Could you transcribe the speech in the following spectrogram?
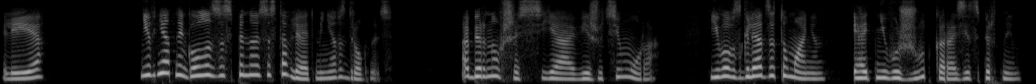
Лия. Невнятный голос за спиной заставляет меня вздрогнуть. Обернувшись, я вижу Тимура. Его взгляд затуманен, и от него жутко разит спиртным.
